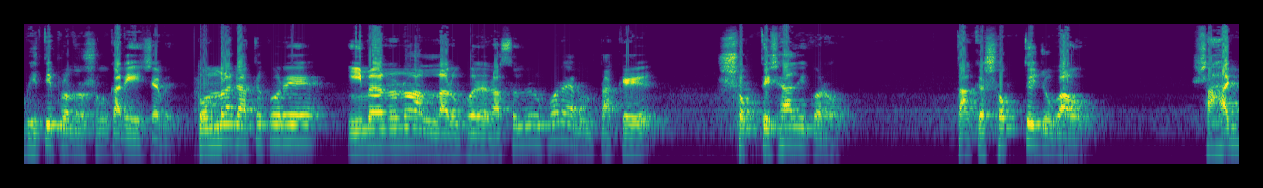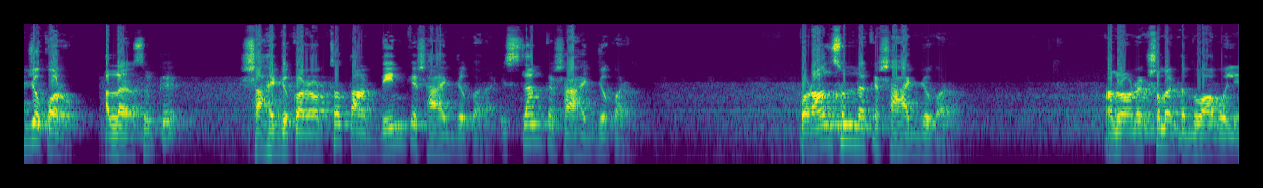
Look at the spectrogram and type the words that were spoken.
ভীতি প্রদর্শনকারী হিসাবে। তোমরা যাতে করে ঈমান আল্লাহর উপরে, রাসুলের উপরে এবং তাকে শক্তিশালী করো, তাকে শক্তি যোগাও, সাহায্য করো, আল্লাহ রাসূলকে সাহায্য করার অর্থ তার দিনকে সাহায্য করা, ইসলামকে সাহায্য করা, কোরআন সুন্নাকে সাহায্য করা। আমরা অনেক সময় একটা দোয়া বলি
